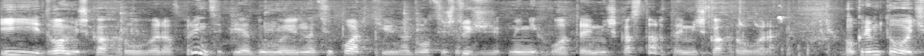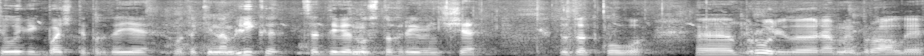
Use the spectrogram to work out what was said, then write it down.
І два мішка гровера. В принципі, я думаю, на цю партію на 20 штучок мені хватає мішка старта і мішка гровера. Окрім того, чоловік, бачите, продає отакі нам ліки, це 90 гривень ще додатково. Е, Бройлера ми брали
